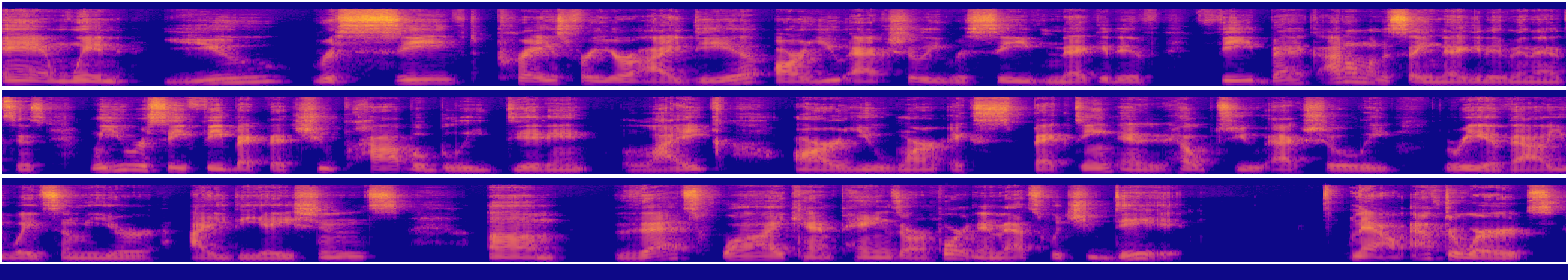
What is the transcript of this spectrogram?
And when you received praise for your idea, or you actually received negative feedback, I don't want to say negative in that sense. When you receive feedback that you probably didn't like or you weren't expecting, and it helped you actually reevaluate some of your ideations, um, that's why campaigns are important. And that's what you did. Now, afterwards,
